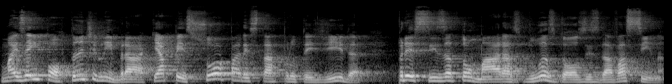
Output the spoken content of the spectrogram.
Mas é importante lembrar que a pessoa, para estar protegida, precisa tomar as duas doses da vacina.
